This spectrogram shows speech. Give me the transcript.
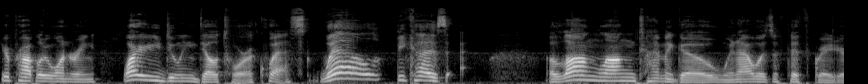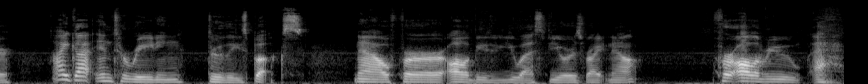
you're probably wondering, why are you doing Deltora Quest? Well, because a long, long time ago, when I was a fifth grader, I got into reading through these books. Now, for all of you US viewers right now, for all of you, ah,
